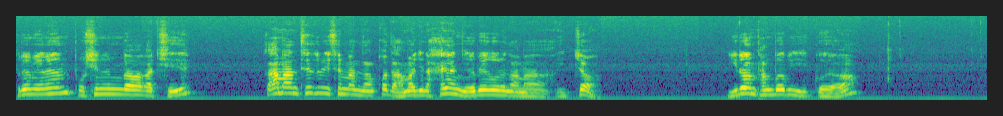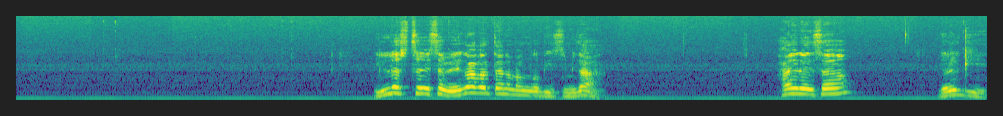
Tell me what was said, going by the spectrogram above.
그러면은 보시는 바와 같이 까만 테두리 색만 남고 나머지는 하얀 여백으로 남아 있죠. 이런 방법이 있고요. 일러스트에서 외곽을 따는 방법이 있습니다. 파일에서 열기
